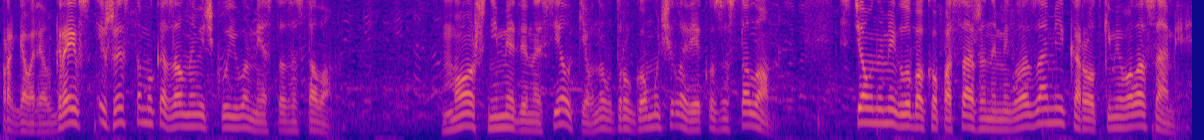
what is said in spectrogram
Проговорил Грейвс и жестом указал новичку его место за столом. Мош немедленно сел, кивнув другому человеку за столом, с темными глубоко посаженными глазами и короткими волосами.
